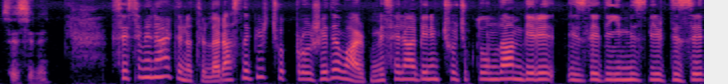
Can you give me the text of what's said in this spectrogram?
Sesini? Sesimi nereden hatırlar? Aslında birçok projede var. Mesela benim çocukluğumdan beri izlediğimiz bir dizi,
